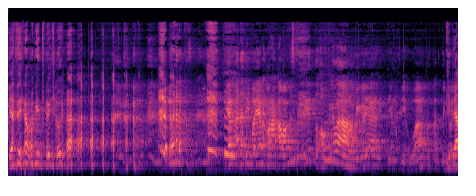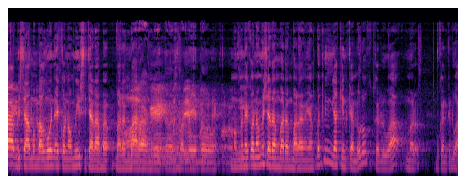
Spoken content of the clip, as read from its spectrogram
ya tidak begitu juga. yang ada di bayangan orang awam itu seperti itu. Oke lah logikanya yang punya uang tuh tujuannya kita bisa membangun ekonomi secara ba- bareng-bareng Oh, oke. gitu Maksudnya seperti membangun itu. ekonomi. membangun ekonomi secara bareng-bareng. Yang penting yakinkan dulu kedua mer- bukan kedua.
